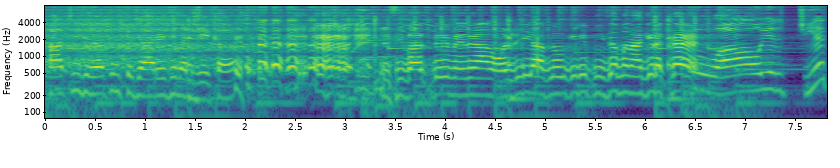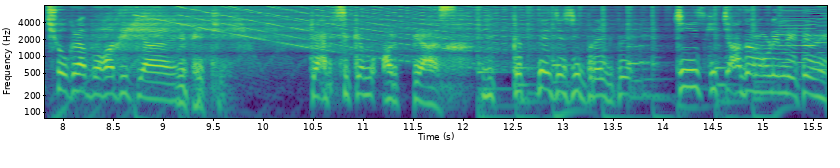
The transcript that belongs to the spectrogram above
हाथी जो है तुम जा रहे थे मैंने देखा। इसी बात पे मैंने ऑलरेडी आप लोगों के लिए पिज्जा बना के रखा है। वाओ ये ये छोकरा बहुत ही प्यारा है। ये देखिए। कैप्सिकम और प्याज। ये कत्ते जैसी ब्रेड पे चीज़ की चादर ओढ़े लेते हुए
